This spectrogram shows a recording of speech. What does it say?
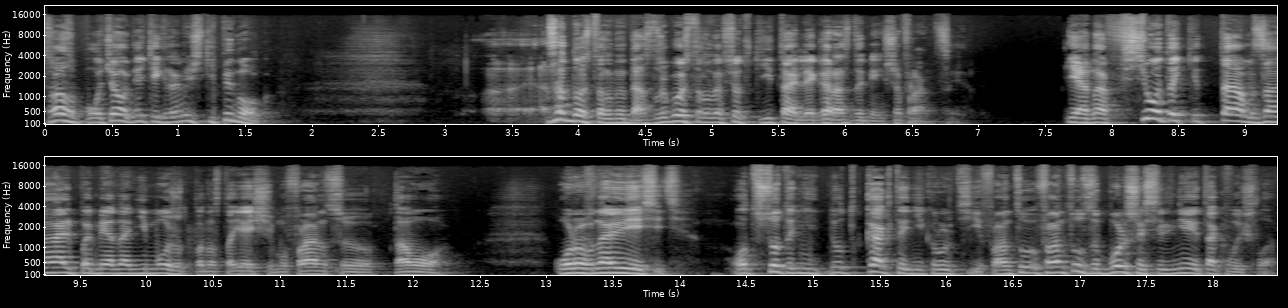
сразу получала некий экономический пинок. С одной стороны, да, с другой стороны, все-таки Италия гораздо меньше Франции. И она все-таки там, за Альпами, она не может по-настоящему Францию того уравновесить. Вот что-то не, вот как-то не крути. Француз, французы больше, сильнее так вышло.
